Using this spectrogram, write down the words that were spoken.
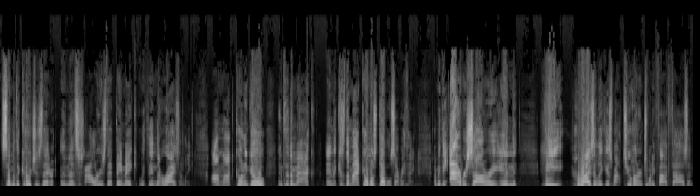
some of the coaches that are, and the salaries that they make within the Horizon League, I'm not going to go into the MAC, and because the MAC almost doubles everything. I mean, the average salary in the Horizon League is about two hundred twenty-five thousand.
